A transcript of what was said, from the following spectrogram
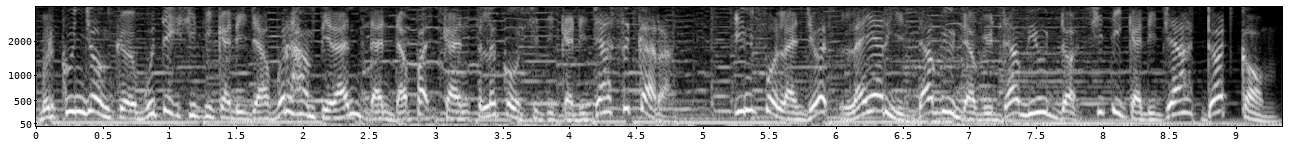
Berkunjung ke butik Siti Khadijah berhampiran dan dapatkan telekong Siti Khadijah sekarang. Info lanjut layari www.sitikadijah.com.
